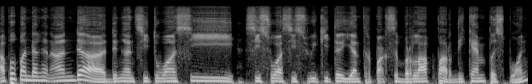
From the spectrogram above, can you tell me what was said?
Apa pandangan anda dengan situasi siswa-siswi kita yang terpaksa berlapar di kampus Puan?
